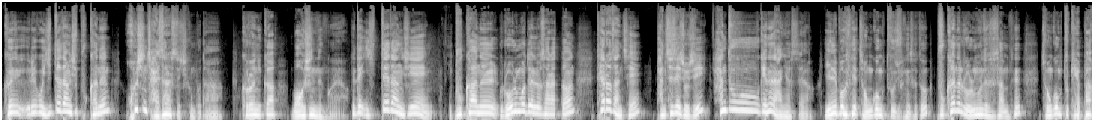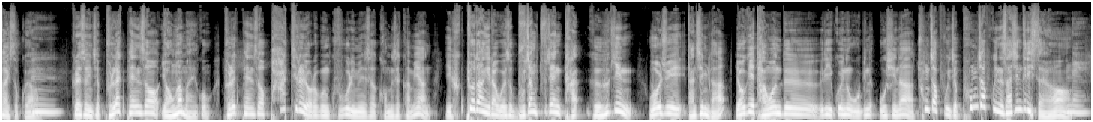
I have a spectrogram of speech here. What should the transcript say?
그리고 이때 당시 북한은 훨씬 잘 살았어요 지금보다. 그러니까 멋있는 거예요. 근데 이때 당시에 북한을 롤 모델로 살았던 테러 단체 반체제 조직 한두 개는 아니었어요. 일본의 전공투 중에서도 북한을 롤 모델로 삼는 전공투 개파가 있었고요. 음. 그래서 이제 블랙팬서 영화 말고 블랙팬서 파티를 여러분 구글 이메일에서 검색하면 이 흑표당이라고 해서 무장투쟁 다, 그 흑인 우월주의 단체입니다. 여기에 당원들이 입고 있는 옷이- 옷이나 총 잡고 이제 폼 잡고 있는 사진들이 있어요. 네.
